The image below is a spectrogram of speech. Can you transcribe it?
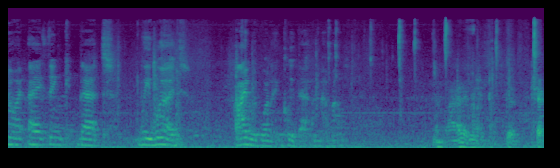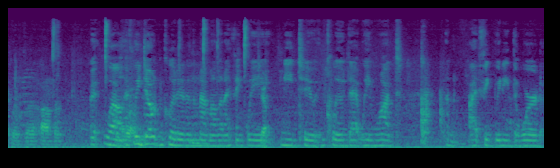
No, I, I think that we would, I would wanna include that in the memo. I think we should uh, check with uh, Hoffer. Well, if we don't include it in the memo, then I think we Yep. need to include that we want, and I think we need the word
